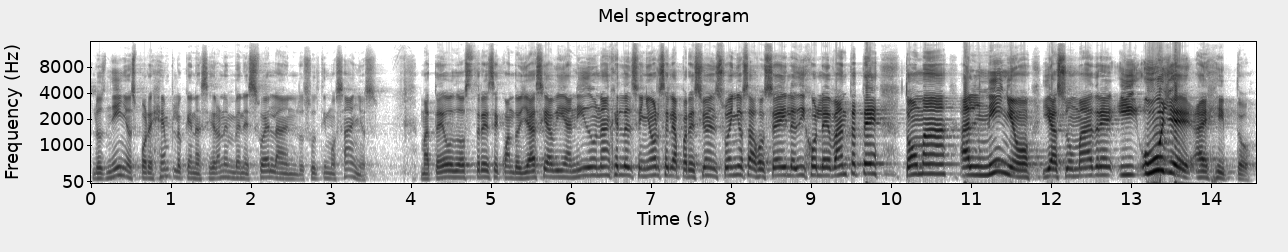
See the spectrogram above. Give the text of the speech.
los niños, por ejemplo, que nacieron en Venezuela en los últimos años. Mateo 2.13, cuando ya se habían ido, un ángel del Señor se le apareció en sueños a José y le dijo, levántate, toma al niño y a su madre y huye a Egipto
